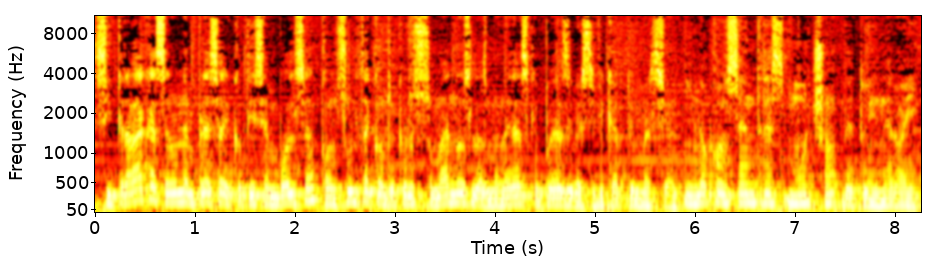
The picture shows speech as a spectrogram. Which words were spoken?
Si trabajas en una empresa que cotiza en bolsa, consulta con recursos humanos las maneras que puedas diversificar tu inversión y no concentres mucho de tu dinero ahí.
